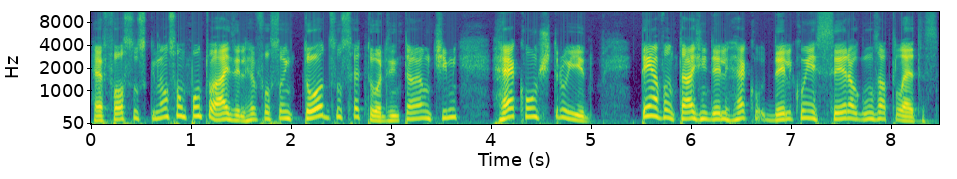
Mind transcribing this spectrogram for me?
Reforços que não são pontuais, ele reforçou em todos os setores, então é um time reconstruído. Tem a vantagem dele, dele conhecer alguns atletas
